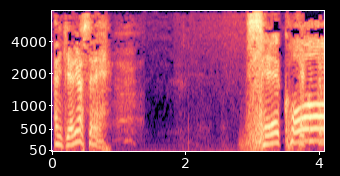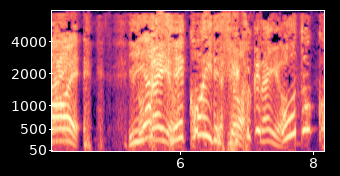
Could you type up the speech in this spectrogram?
兄貴やりましたね。せこーい。いや、せこいですよ。せこくないよ。男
